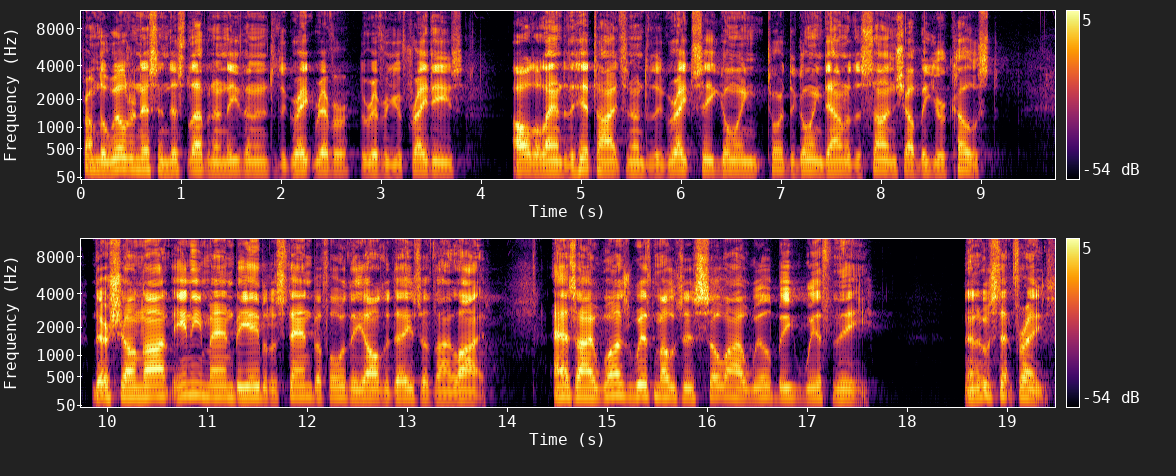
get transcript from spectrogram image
From the wilderness and this Lebanon, even unto the great river, the river Euphrates, all the land of the Hittites, and unto the great sea going toward the going down of the sun shall be your coast. There shall not any man be able to stand before thee all the days of thy life. As I was with Moses, so I will be with thee. Now, notice that phrase.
